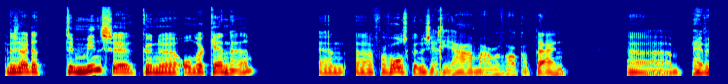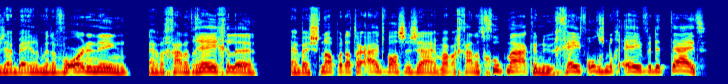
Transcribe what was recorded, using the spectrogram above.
dan zou je dat tenminste kunnen onderkennen. En uh, vervolgens kunnen zeggen, ja, maar mevrouw kaptein, uh, hey, we zijn bezig met een verordening en we gaan het regelen. En wij snappen dat er uitwassen zijn, maar we gaan het goed maken nu. Geef ons nog even de tijd.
